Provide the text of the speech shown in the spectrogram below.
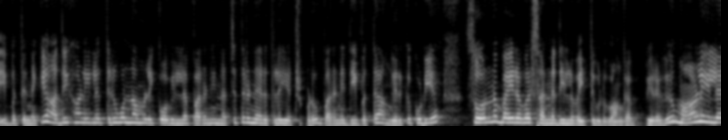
தீபத்தன்னைக்கு அதிகாலையில் திருவண்ணாமலை கோவிலில் பரணி நட்சத்திர நேரத்தில் ஏற்றப்படும் பரணி தீபத்தை அங்கே இருக்கக்கூடிய சொர்ண பைரவர் சன்னதியில் வைத்து விடுவாங்க. பிறகு மாலையில்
